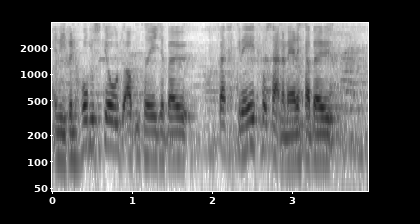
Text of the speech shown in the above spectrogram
And he's been homeschooled up until the age about fifth grade. What's that in America? About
